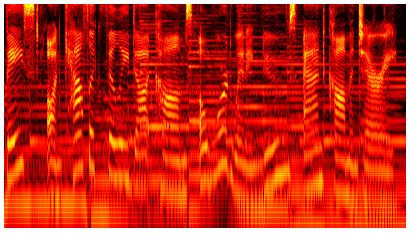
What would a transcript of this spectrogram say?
based on CatholicPhilly.com's award winning news and commentary.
